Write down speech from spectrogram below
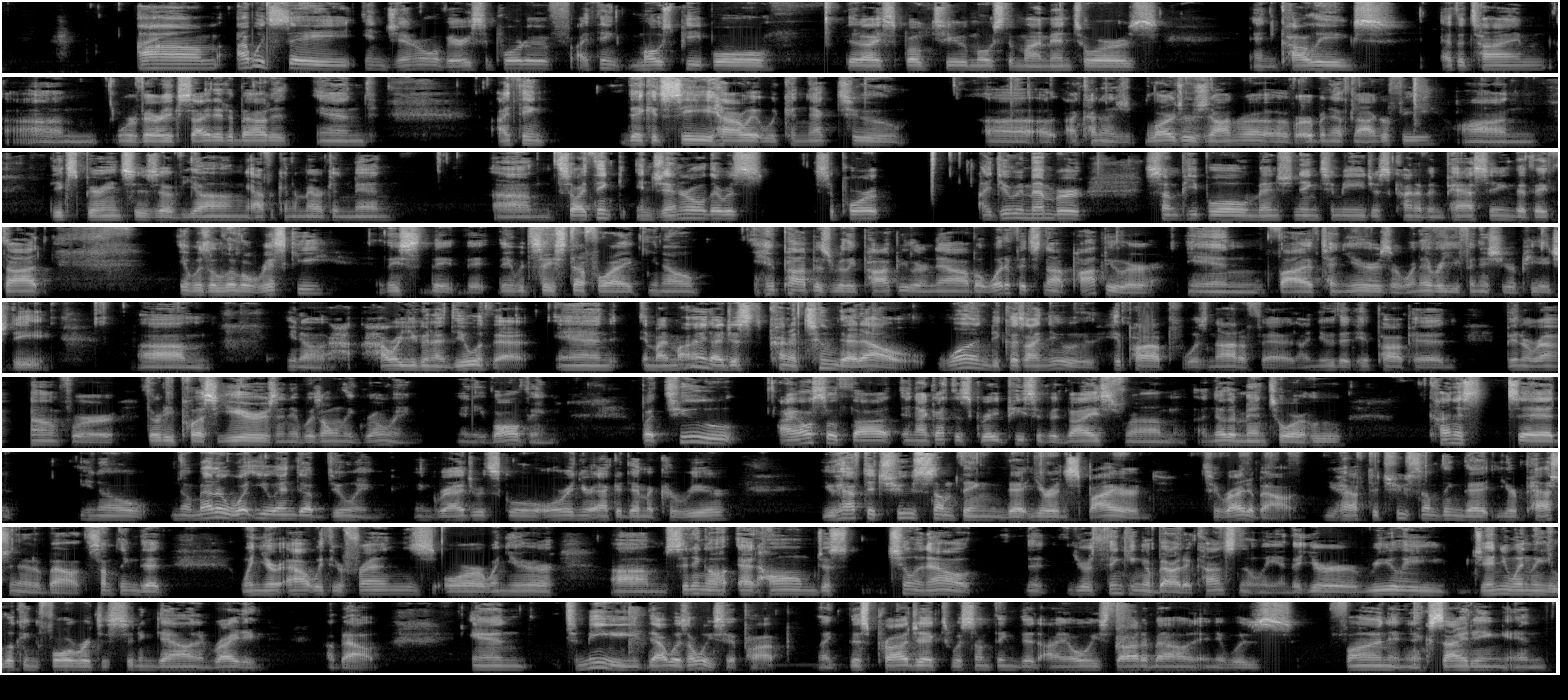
Um, I would say in general, very supportive. I think most people that I spoke to, most of my mentors and colleagues at the time, um, were very excited about it, and I think they could see how it would connect to uh, a, a kind of larger genre of urban ethnography on the experiences of young African American men. Um, so I think in general there was support. I do remember some people mentioning to me just kind of in passing that they thought it was a little risky. They they they, they would say stuff like, you know, hip hop is really popular now, but what if it's not popular in five, ten years, or whenever you finish your PhD? Um, you know, how are you going to deal with that? And in my mind, I just kind of tuned that out. One, because I knew hip hop was not a fad. I knew that hip hop had been around for 30 plus years and it was only growing and evolving. But two, I also thought, and I got this great piece of advice from another mentor who kind of said, you know, no matter what you end up doing in graduate school or in your academic career, you have to choose something that you're inspired to write about. You have to choose something that you're passionate about, something that when you're out with your friends or when you're um, sitting at home just chilling out, that you're thinking about it constantly and that you're really genuinely looking forward to sitting down and writing about. And to me, that was always hip hop. Like this project was something that I always thought about and it was fun and exciting and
